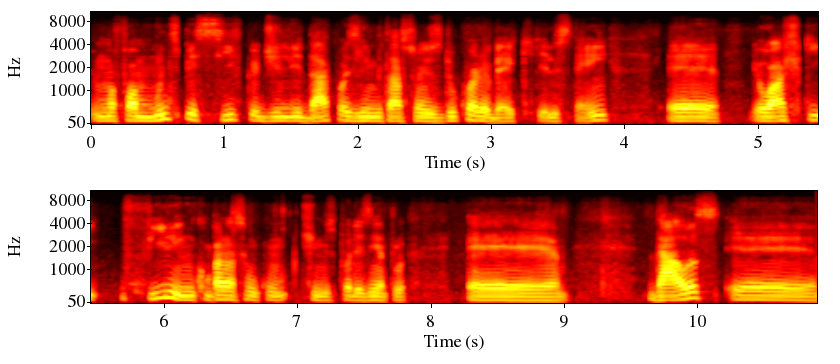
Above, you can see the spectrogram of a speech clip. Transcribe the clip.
uma forma muito específica de lidar com as limitações do quarterback que eles têm. É, eu acho que Philly, em comparação com times, por exemplo, é, Dallas, é,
